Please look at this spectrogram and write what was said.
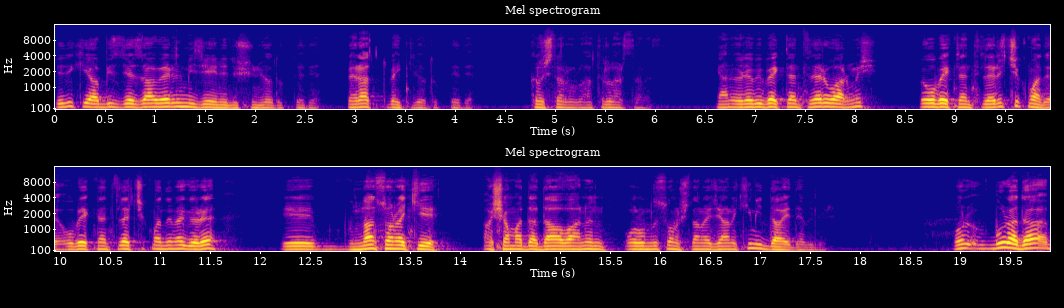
dedi ki ya biz ceza verilmeyeceğini düşünüyorduk dedi. Berat bekliyorduk dedi. Kılıçdaroğlu hatırlarsanız. Yani öyle bir beklentileri varmış ve o beklentileri çıkmadı. O beklentiler çıkmadığına göre e, bundan sonraki aşamada davanın olumlu sonuçlanacağını kim iddia edebilir? Burada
